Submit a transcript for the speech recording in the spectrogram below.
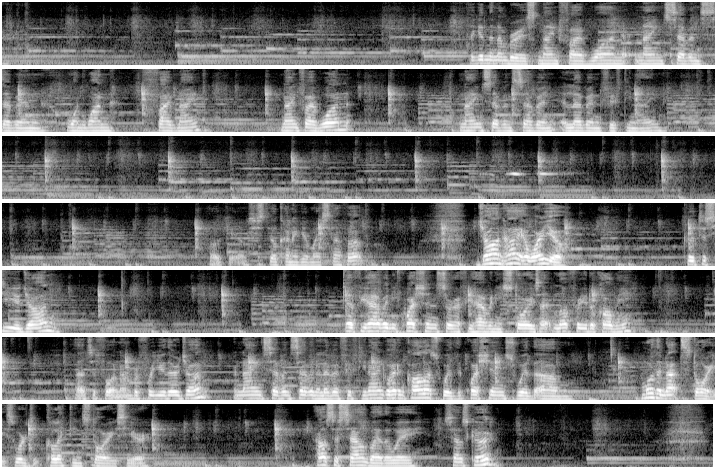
Again, the number is 951 977 1159. 951 977 1159. Okay, I'm still kind of get my stuff up. John, hi, how are you? Good to see you, John. If you have any questions or if you have any stories, I'd love for you to call me. That's a phone number for you there, John. 977 1159. Go ahead and call us with questions, with um, more than not stories. We're collecting stories here. How's the sound, by the way? Sounds good?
